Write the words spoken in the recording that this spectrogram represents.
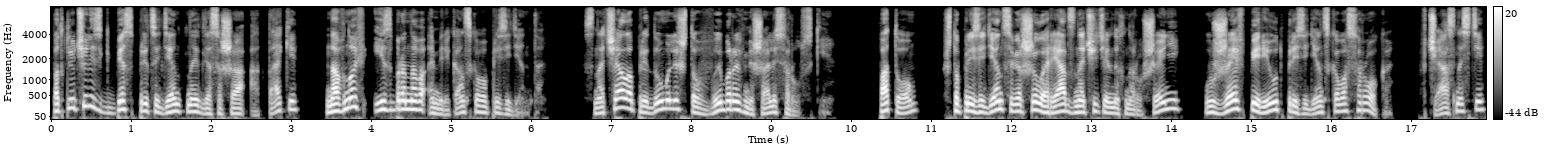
подключились к беспрецедентной для США атаке на вновь избранного американского президента. Сначала придумали, что в выборы вмешались русские. Потом, что президент совершил ряд значительных нарушений, уже в период президентского срока, в частности,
